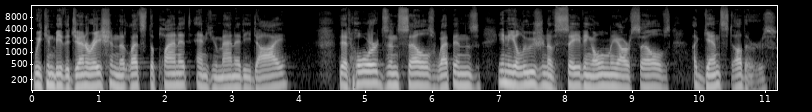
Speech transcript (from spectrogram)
We can be the generation that lets the planet and humanity die, that hoards and sells weapons in the illusion of saving only ourselves against others.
